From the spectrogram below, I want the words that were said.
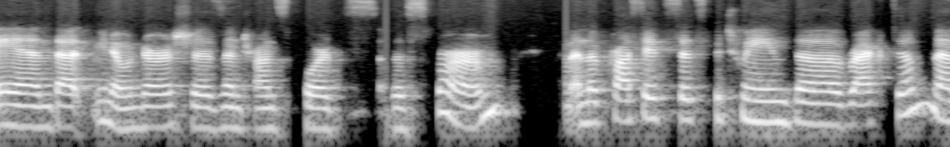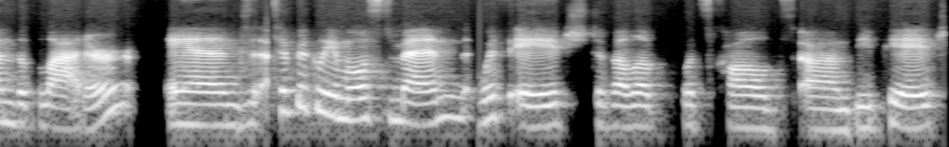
and that you know nourishes and transports the sperm. And the prostate sits between the rectum and the bladder. And typically, most men with age develop what's called um, BPH,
